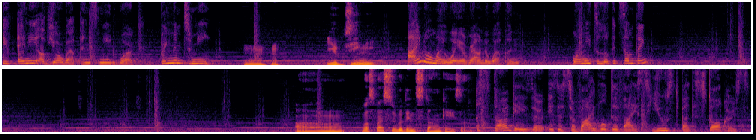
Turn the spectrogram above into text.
If any of your weapons need work, bring them to me. Mm-hmm. Eugenie. I know my way around a weapon. Want me to look at something? Uh, äh, was weißt du über den Stargazer? A stargazer is a survival device used by the stalkers.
